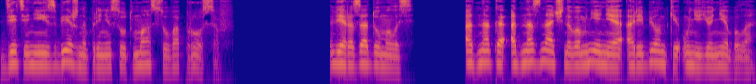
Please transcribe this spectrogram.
дети неизбежно принесут массу вопросов. Вера задумалась. Однако однозначного мнения о ребенке у нее не было.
